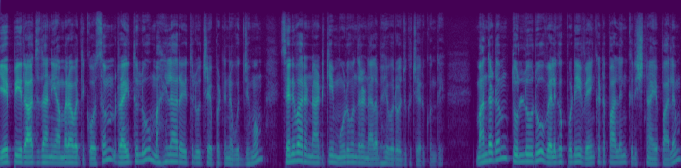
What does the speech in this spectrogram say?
ఏపీ రాజధాని అమరావతి కోసం రైతులు మహిళా రైతులు చేపట్టిన ఉద్యమం శనివారం నాటికి మూడు వందల నలభైవ రోజుకు చేరుకుంది. మందడం తుళ్ళూరు వెలగపూడి వెంకటపాలెం కృష్ణాయపాలెం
